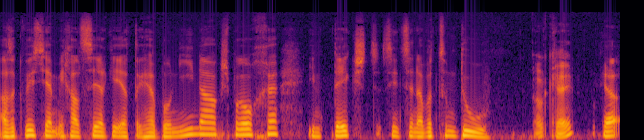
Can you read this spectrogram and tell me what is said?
Also gewisse haben mich als sehr geehrter Herr Bonin angesprochen. Im Text sind sie dann aber zum Du. Okay. Ja.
